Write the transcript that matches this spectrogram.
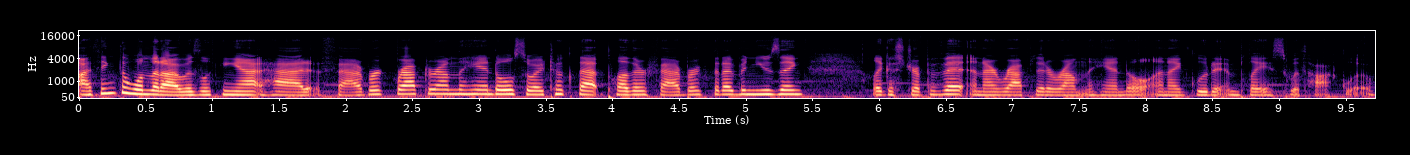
I think the one that I was looking at had fabric wrapped around the handle, so I took that pleather fabric that I've been using like a strip of it, and I wrapped it around the handle and I glued it in place with hot glue.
